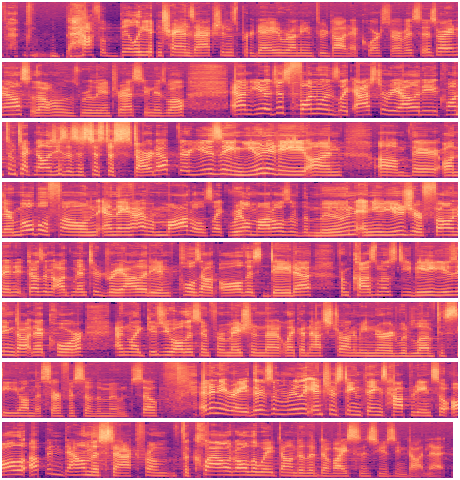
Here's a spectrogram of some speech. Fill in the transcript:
half a billion transactions per day running through .NET Core services right now. So that one was really interesting as well. And you know, just fun ones like Astra Reality, Quantum Technologies is just a startup. They're using Unity on um, their on their mobile phone, and they have models like real models of the moon. And you use your phone, and it does an augmented reality and pulls out all this data from Cosmos DB using .NET Core, and like gives you all this information that like an astronomy nerd would love to see on the surface of the moon. So at any rate, there's some really interesting things happening. So all up and down the stack from the cloud all the way down to the devices using .NET.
